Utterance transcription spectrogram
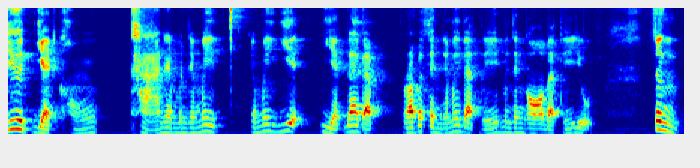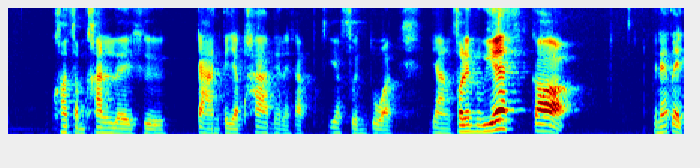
ยืดเหยียดของขาเนี่ยมันยังไม่ ยังไม่เหยียดได้แบบร้อยเปอร์เซ็นต์ยังไม่แบบนี้ มันจะงอแบบนี้อยู่ ซึ่งความสำคัญเลยคือการกายภาพเนี่ยแหละครับ ที่จะฟื้นตัว อย่างเฟรนเวียสก็เป็นนักเตะ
